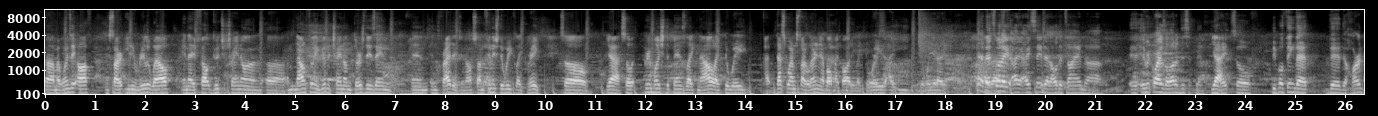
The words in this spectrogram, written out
uh, my Wednesday off, and started eating really well. And I felt good to train on. Uh, now I'm feeling good to train on Thursdays and and, and Fridays. You know, so I'm finished the week like great. So yeah, so pretty much depends like now like the way. I, that's where I'm starting learning about Yeah. my body, like the way I eat, the way that I. yeah, that's what I, I, I say that all the time. Uh, it, it requires a lot of discipline. Yeah. Right. So people think that the the hard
